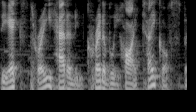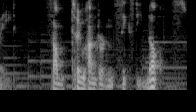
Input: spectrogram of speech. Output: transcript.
The X-3 had an incredibly high takeoff speed, some 260 knots,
